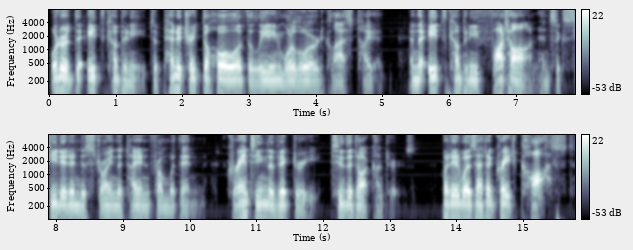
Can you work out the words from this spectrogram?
ordered the 8th Company to penetrate the hull of the leading warlord class Titan, and the 8th Company fought on and succeeded in destroying the Titan from within, granting the victory to the Dark Hunters. But it was at a great cost,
